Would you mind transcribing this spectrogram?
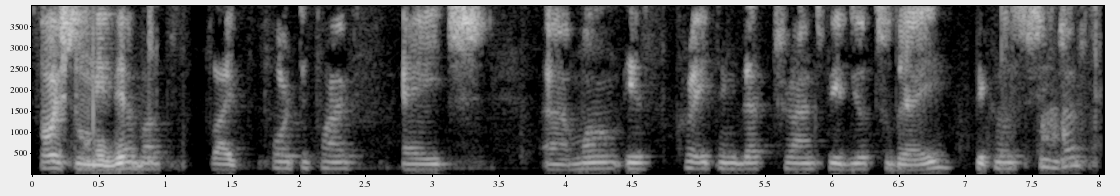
social media but like 45 age uh, mom is creating that trend video today because she just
